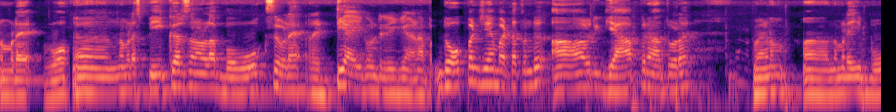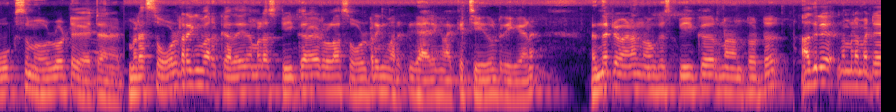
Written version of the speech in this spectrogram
നമ്മുടെ നമ്മുടെ സ്പീക്കേഴ്സിനുള്ള ബോക്സ് ഇവിടെ റെഡി ആയിക്കൊണ്ടിരിക്കുകയാണ്. അപ്പം ഇത് ഓപ്പൺ ചെയ്യാൻ പറ്റത്തുണ്ട്. ആ ഒരു ഗ്യാപ്പിനകത്തൂടെ വേണം നമ്മുടെ ഈ ബോക്സ് മുകളിലോട്ട് കയറ്റാനായിട്ട്. നമ്മുടെ സോൾഡറിങ് വർക്ക് അതായത് നമ്മുടെ സ്പീക്കറായിട്ടുള്ള സോൾഡറിങ് വർക്ക് കാര്യങ്ങളൊക്കെ ചെയ്തുകൊണ്ടിരിക്കുകയാണ്. എന്നിട്ട് വേണം നമുക്ക് സ്പീക്കറിനകത്തോട്ട് അതിൽ നമ്മുടെ മറ്റേ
